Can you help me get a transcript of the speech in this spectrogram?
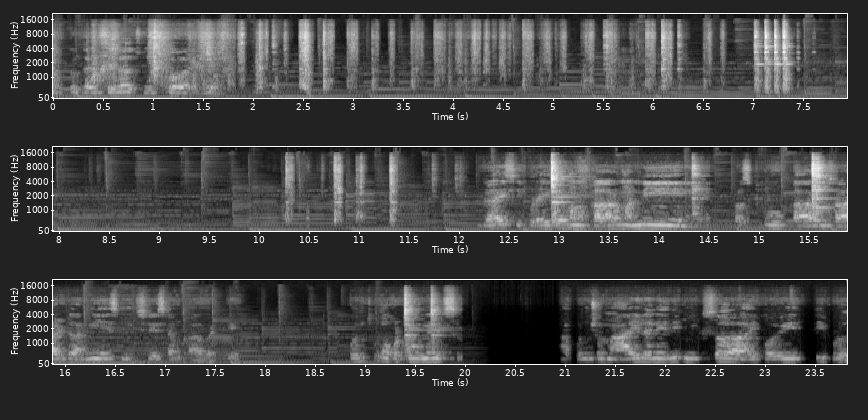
మొత్తం కలిసేలా చూసుకోవాలండి గాయస్ ఇప్పుడైతే మనం కారం అన్ని పసుపు కారం సాల్ట్ అన్నీ వేసి మిక్స్ చేసాం కాబట్టి కొంచెం ఒక టూ మినిట్స్ కొంచెం ఆయిల్ అనేది మిక్స్ అయిపోయి ఇప్పుడు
